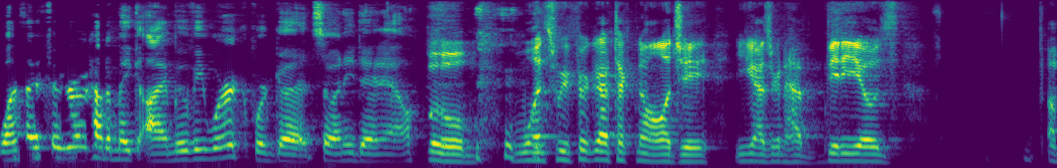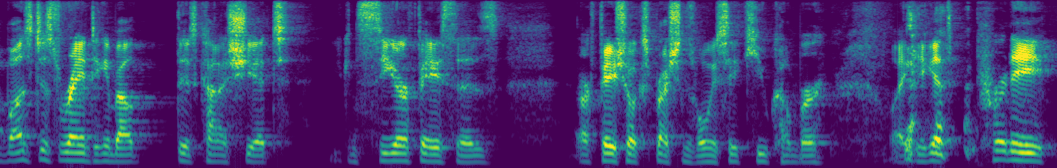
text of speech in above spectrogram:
once I figure out how to make iMovie work, we're good. So any day now. Boom. Once we figure out technology, you guys are gonna have videos of us just ranting about this kind of shit. You can see our faces, our facial expressions when we say cucumber. Like it gets pretty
